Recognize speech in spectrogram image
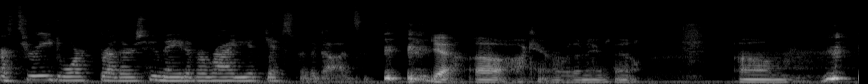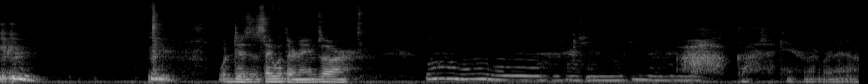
are three dwarf brothers who made a variety of gifts for the gods. Yeah. Uh, I can't remember their names now. Um, what does it say? What their names are? Ah, gosh, I can't remember now.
